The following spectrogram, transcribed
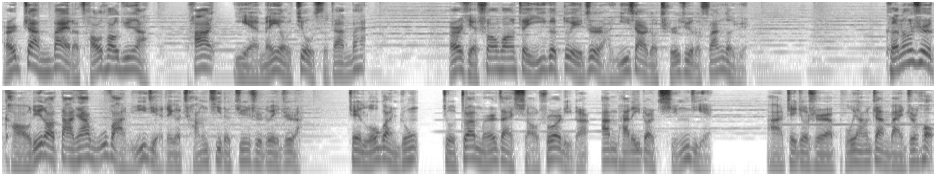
而战败的曹操军啊，他也没有就此战败。而且双方这一个对峙啊，一下就持续了三个月。可能是考虑到大家无法理解这个长期的军事对峙啊，这罗贯中就专门在小说里边安排了一段情节，啊，这就是濮阳战败之后，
